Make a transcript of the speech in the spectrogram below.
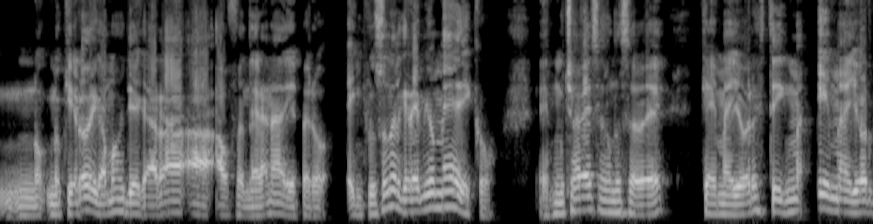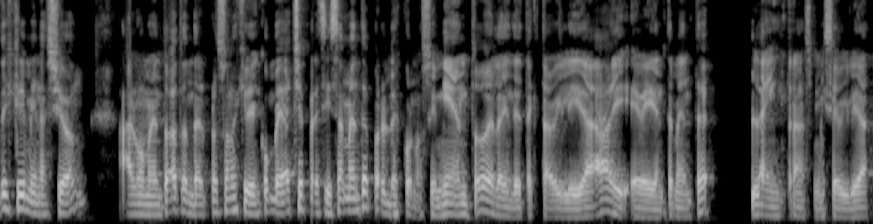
no, quiero, digamos, llegar a, ofender a nadie, pero incluso en el gremio médico es muchas veces donde se ve que hay mayor estigma y mayor discriminación al momento de atender personas que viven con VIH precisamente por el desconocimiento de la indetectabilidad y evidentemente la intransmisibilidad.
